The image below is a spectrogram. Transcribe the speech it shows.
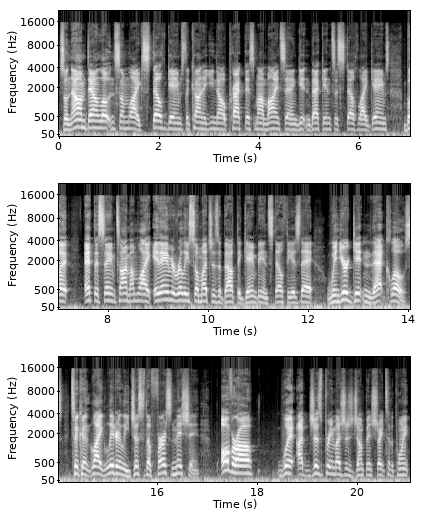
So now I'm downloading some like stealth games to kind of you know practice my mindset and getting back into stealth like games, but at the same time, I'm like, it ain't even really so much as about the game being stealthy, is that when you're getting that close to con- like literally just the first mission, overall, what I'm just pretty much just jumping straight to the point.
